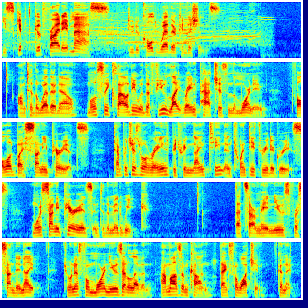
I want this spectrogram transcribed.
He skipped Good Friday Mass due to cold weather conditions. Onto the weather now. Mostly cloudy with a few light rain patches in the morning, followed by sunny periods. Temperatures will range between 19 and 23 degrees. More sunny periods into the midweek. That's our main news for Sunday night. Join us for more news at 11. I'm Azam Khan. Thanks for watching. Good night.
